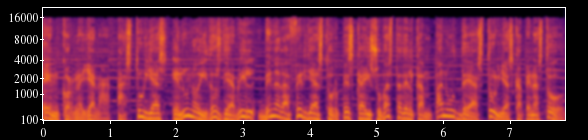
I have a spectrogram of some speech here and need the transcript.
En Cornellana, Asturias, el 1 y 2 de abril ven a la Feria Asturpesca y subasta del Campanu de Asturias Capenastur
